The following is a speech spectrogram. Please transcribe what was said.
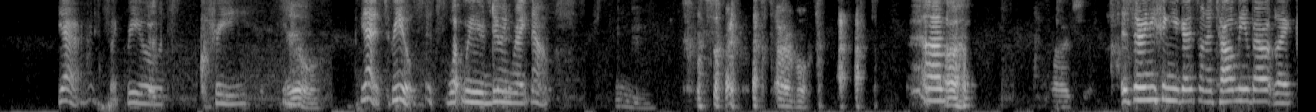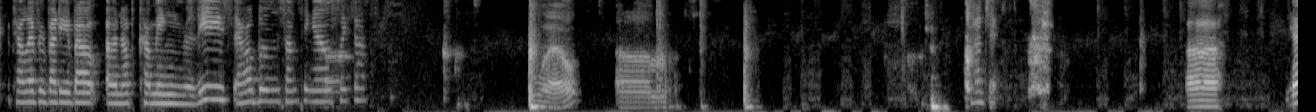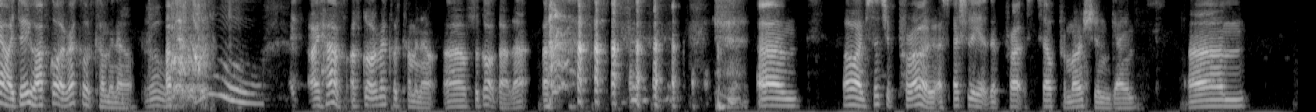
Yeah, it's like real. Good. It's free. know. Yeah, it's real. It's what we're doing right now. Sorry, that's terrible. Um, Uh, oh, is there anything you guys want to tell me about? Like, tell everybody about an upcoming release, album, something else like that? well, um, Project. uh, yeah, I do. I've got a record coming out. Oh, Ooh. I have. I've got a record coming out. I uh, forgot about that. um, oh, I'm such a pro, especially at the pro- self promotion game. Um,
